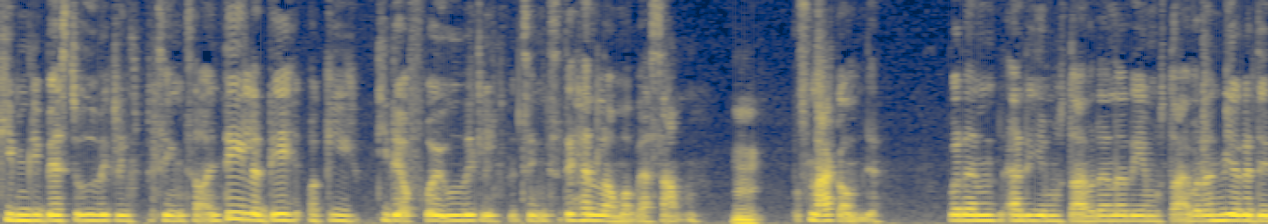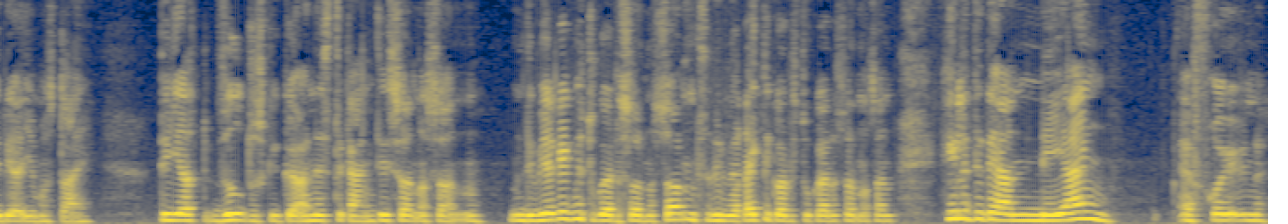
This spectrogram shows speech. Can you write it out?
give dem de bedste udviklingsbetingelser. Og en del af det at give de der frø udviklingsbetingelser, det handler om at være sammen. mm, Og snakke om det. Hvordan er det hjemme hos dig? Hvordan er det hjemme hos dig? Hvordan virker det der hjemme hos dig? Det jeg ved, du skal gøre næste gang, det er sådan og sådan. Men det virker ikke, hvis du gør det sådan og sådan, så det bliver rigtig godt, hvis du gør det sådan og sådan. Hele det der næring af frøene,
